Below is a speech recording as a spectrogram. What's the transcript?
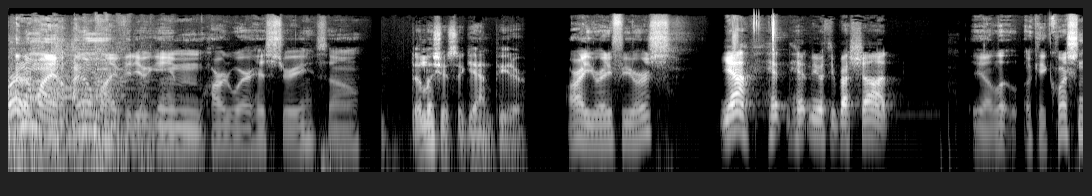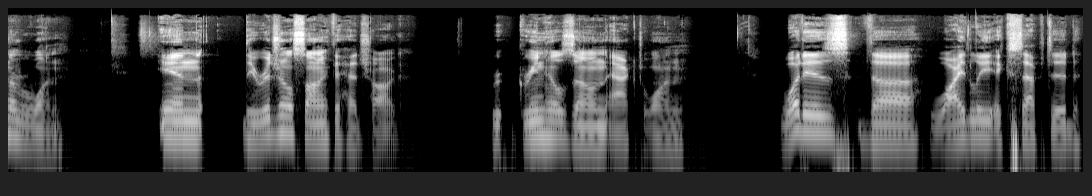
I know my. I know my video game hardware history. So, Delicious again, Peter. all right, you ready for yours? Yeah, hit hit me with your best shot. Yeah. Let, okay. Question number one. In the original Sonic the Hedgehog, Gr- Green Hill Zone Act One, what is the widely accepted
